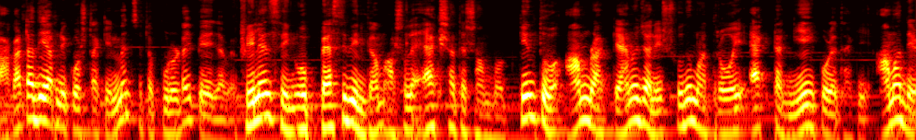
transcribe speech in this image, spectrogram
টাকাটা দিয়ে আপনি কোর্সটা কিনবেন, সেটা পুরোটাই পেয়ে যাবেন। ফ্রিল্যান্সিং ও প্যাসিভ ইনকাম আসলে একসাথে সম্ভব। কিন্তু আমরা কেন জানি শুধুমাত্র ওই একটা নিয়েই পড়ে থাকি। আমাদের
